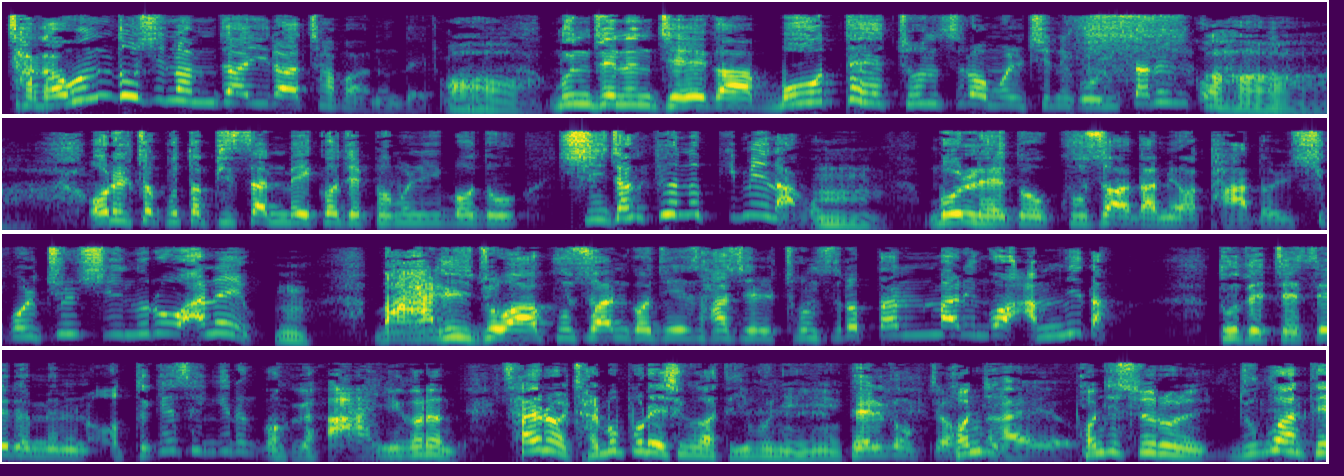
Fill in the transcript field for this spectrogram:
차가운 도시 남자이라 자부하는데요. 어. 문제는 제가 모태 촌스러움을 지니고 있다는 겁니다. 아하. 어릴 적부터 비싼 메이커 제품을 입어도 시장표 느낌이 나고 음. 뭘 해도 구수하다며 다들 시골 출신으로 안대요. 음. 말이 좋아 구수한 거지 사실 촌스럽다는 말인 거 압니다. 도대체 세련면은 어떻게 생기는 건가? 아, 이거는 사연을 잘못 보내신 것 같아 이분이. 별 걱정 번지, 다해요. 번지수를 누구한테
